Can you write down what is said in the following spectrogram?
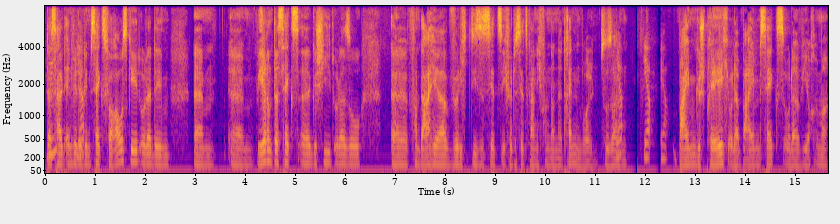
das mhm, halt entweder ja. dem Sex vorausgeht oder dem ähm, ähm, während des Sex äh, geschieht oder so. Äh, von daher würde ich dieses jetzt, ich würde es jetzt gar nicht voneinander trennen wollen, zu sagen. Ja ja, ja. beim Gespräch oder beim Sex oder wie auch immer,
